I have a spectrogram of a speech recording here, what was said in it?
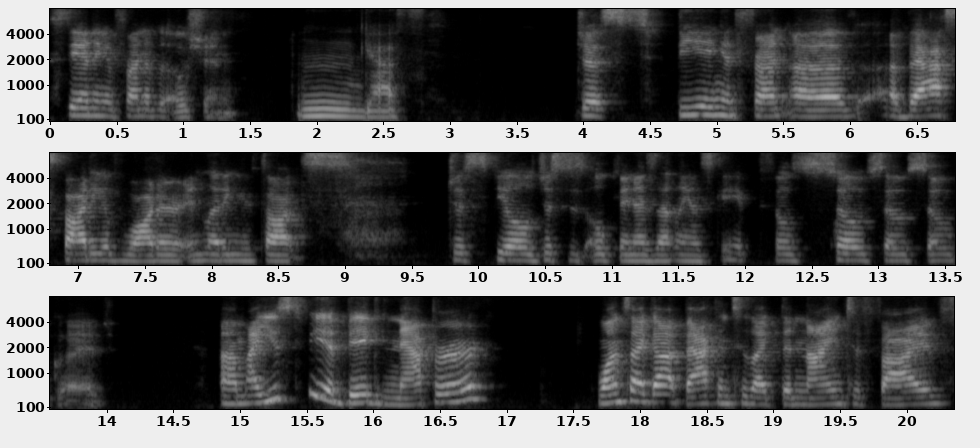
standing in front of the ocean. Mm, yes. Just being in front of a vast body of water and letting your thoughts just feel just as open as that landscape feels so, so, so good. Um, I used to be a big napper. Once I got back into like the nine to five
